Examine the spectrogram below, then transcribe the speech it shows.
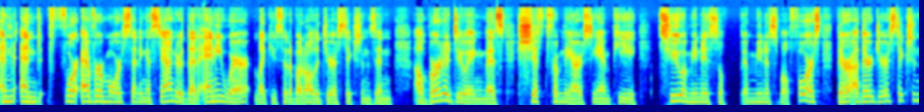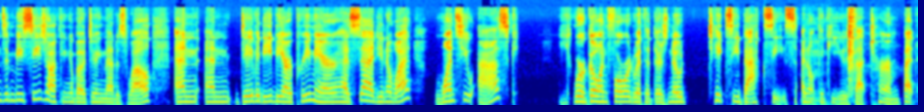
and and forevermore setting a standard that anywhere, like you said about all the jurisdictions in Alberta doing this shift from the RCMP to a municipal a municipal force. There are other jurisdictions in BC talking about doing that as well. And and David Eby, our premier, has said, you know what? Once you ask, we're going forward with it. There's no takesy backsies. I don't mm. think he used that term, but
